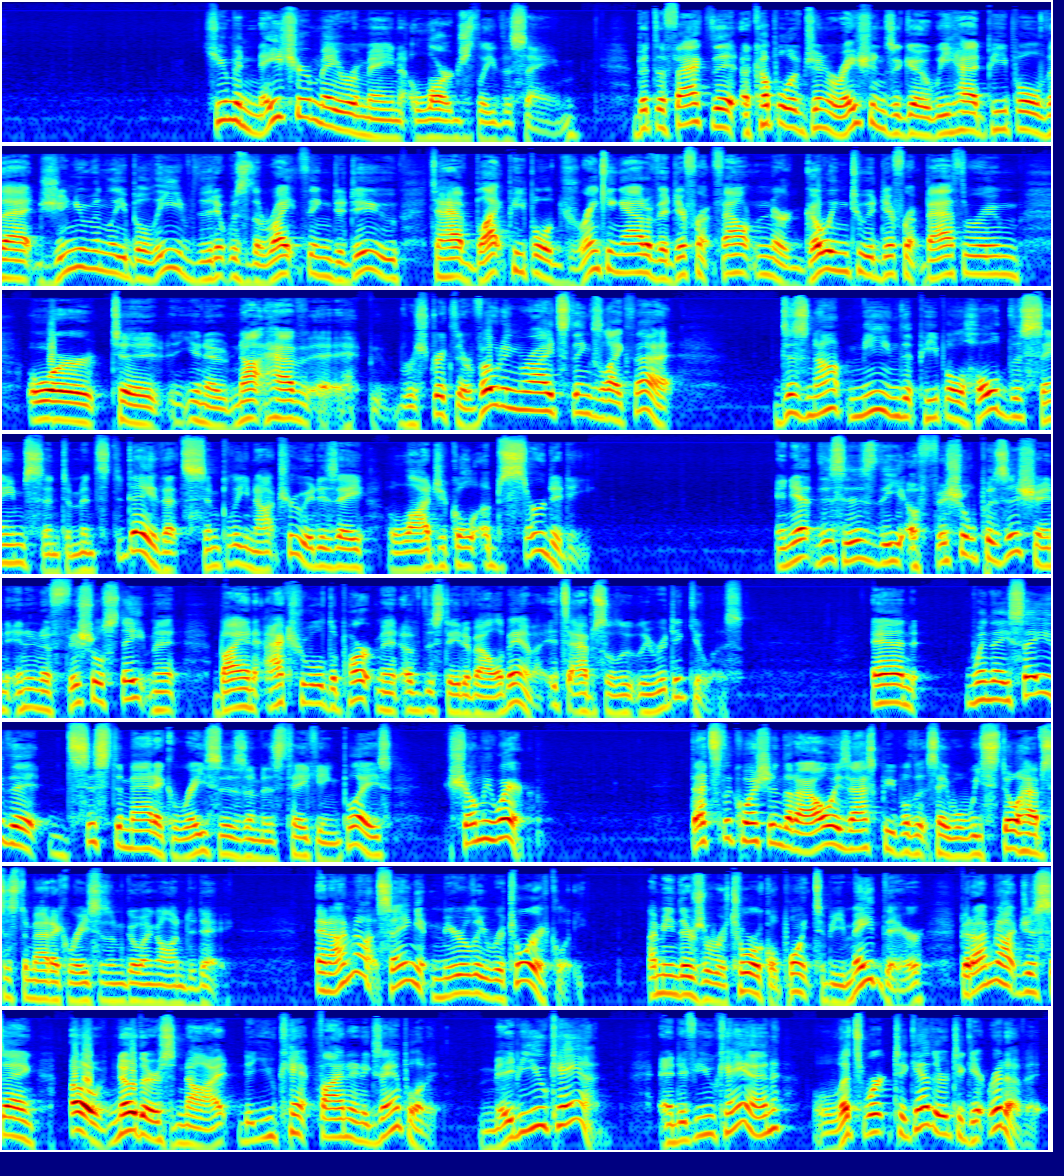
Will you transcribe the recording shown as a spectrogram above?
Human nature may remain largely the same, but the fact that a couple of generations ago we had people that genuinely believed that it was the right thing to do to have black people drinking out of a different fountain or going to a different bathroom or to, you know, not have uh, restrict their voting rights, things like that, does not mean that people hold the same sentiments today. That's simply not true. It is a logical absurdity. And yet, this is the official position in an official statement by an actual department of the state of Alabama. It's absolutely ridiculous. And when they say that systematic racism is taking place, show me where. That's the question that I always ask people that say, well, we still have systematic racism going on today. And I'm not saying it merely rhetorically. I mean, there's a rhetorical point to be made there, but I'm not just saying, oh, no, there's not, that you can't find an example of it. Maybe you can. And if you can, let's work together to get rid of it.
